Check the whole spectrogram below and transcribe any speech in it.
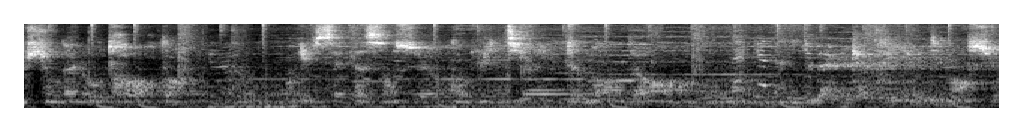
d'un autre ordre. Et cet ascenseur conduit directement dans la quatrième dimension.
